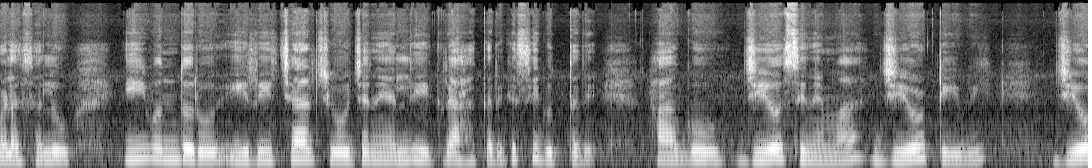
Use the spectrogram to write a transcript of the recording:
ಬಳಸಲು ಈ ಒಂದು ಈ ರೀಚಾರ್ಜ್ ಯೋಜನೆಯಲ್ಲಿ ಗ್ರಾಹಕರಿಗೆ ಸಿಗುತ್ತದೆ. ಹಾಗೂ Jio cinema Jio T V Jio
